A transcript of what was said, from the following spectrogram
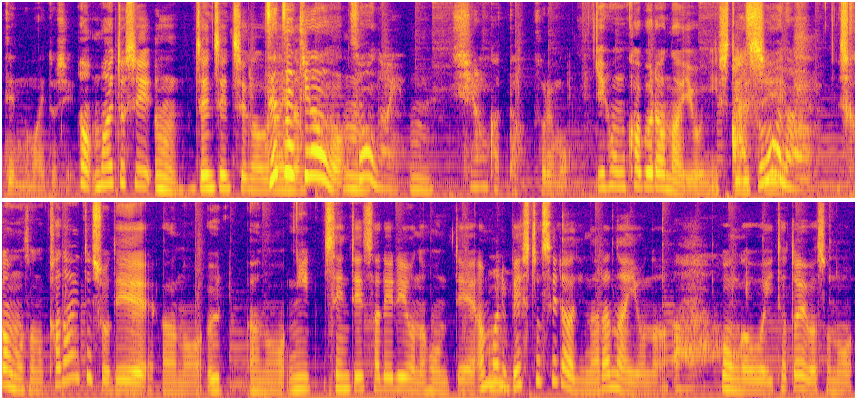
てんの毎年？あ毎年うん。全然違う全然違う、うの、うん。そうなんや。うん、知らんかったそれも。基本被らないようにしてあるし。そうなんしかもその課題図書であのうあのに選定されるような本ってあんまりベストセラーにならないような本が多い、例えばその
